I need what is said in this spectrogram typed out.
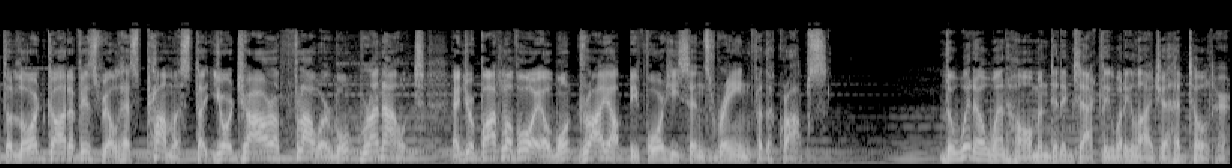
The Lord God of Israel has promised that your jar of flour won't run out and your bottle of oil won't dry up before he sends rain for the crops. The widow went home and did exactly what Elijah had told her.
